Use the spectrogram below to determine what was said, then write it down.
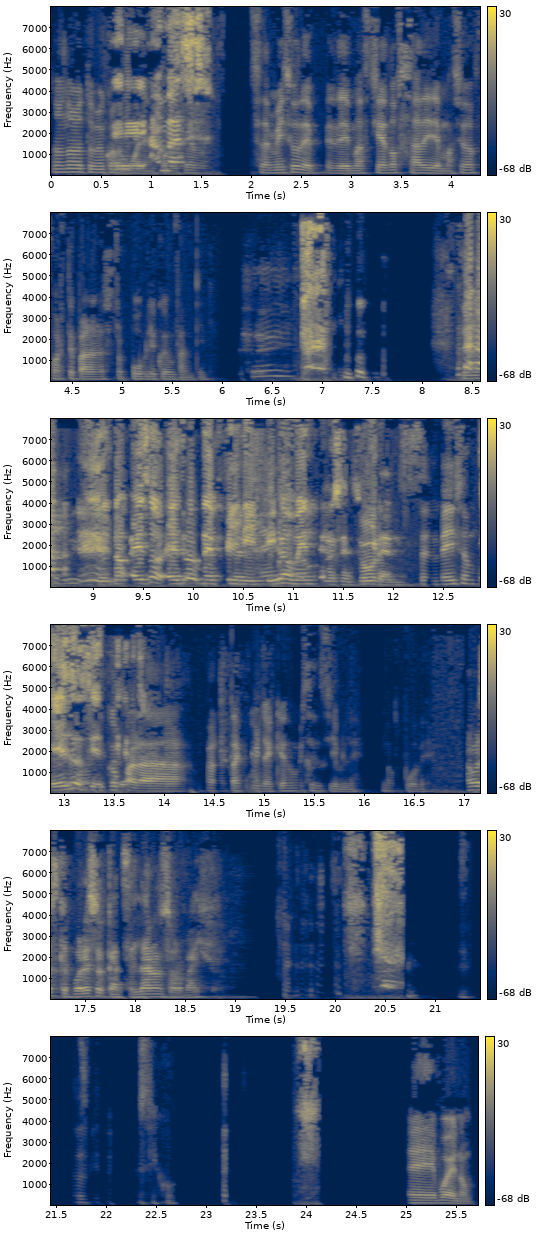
No, no lo tomé cuando Eh, porque ambas. Se me hizo de, demasiado sad y demasiado fuerte para nuestro público infantil. No, eso, eso definitivamente lo censuran. Se me hizo muy Eso sí es tóxico cierto. para, para Takuya, que es muy sensible. No pude. No, es que por eso cancelaron Survive. Eh, bueno,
